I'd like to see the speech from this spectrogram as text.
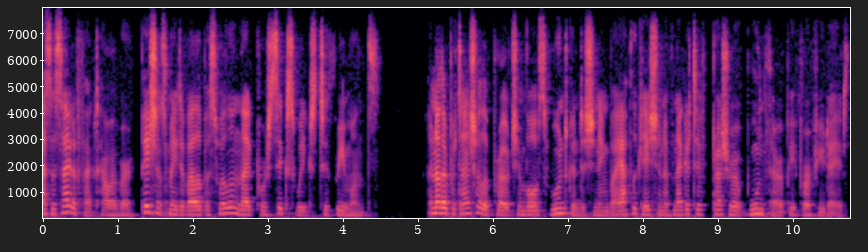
As a side effect, however, patients may develop a swollen leg for six weeks to three months. Another potential approach involves wound conditioning by application of negative pressure wound therapy for a few days.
